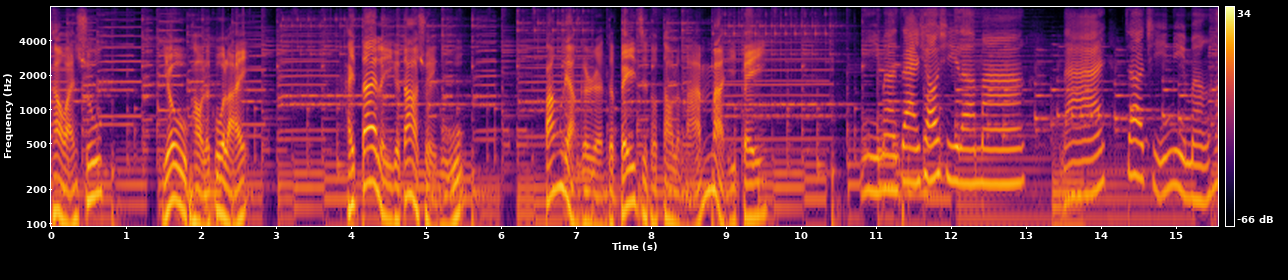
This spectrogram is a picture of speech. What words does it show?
看完书，又跑了过来，还带了一个大水壶，帮两个人的杯子都倒了满满一杯。你们在休息了吗？来。这请你们喝。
